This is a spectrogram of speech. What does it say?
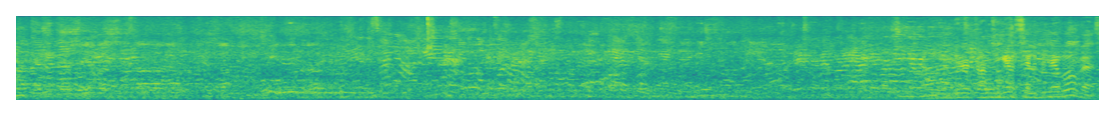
মন্দিরের কাছে গিয়ে সেলফি নেব ব্যাস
